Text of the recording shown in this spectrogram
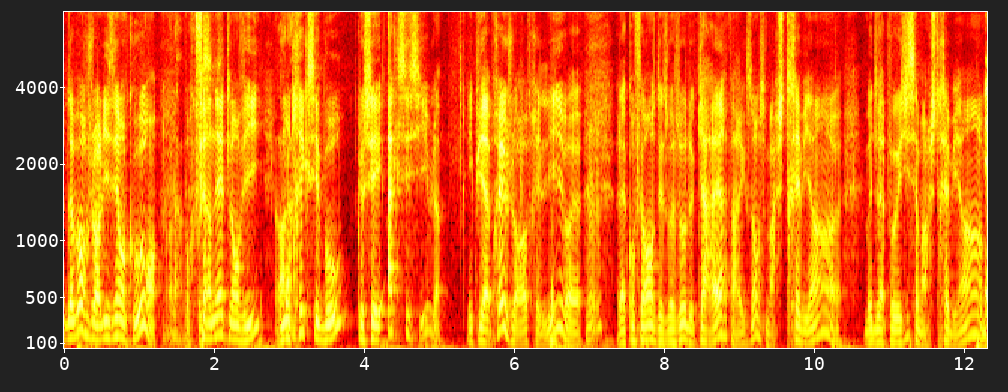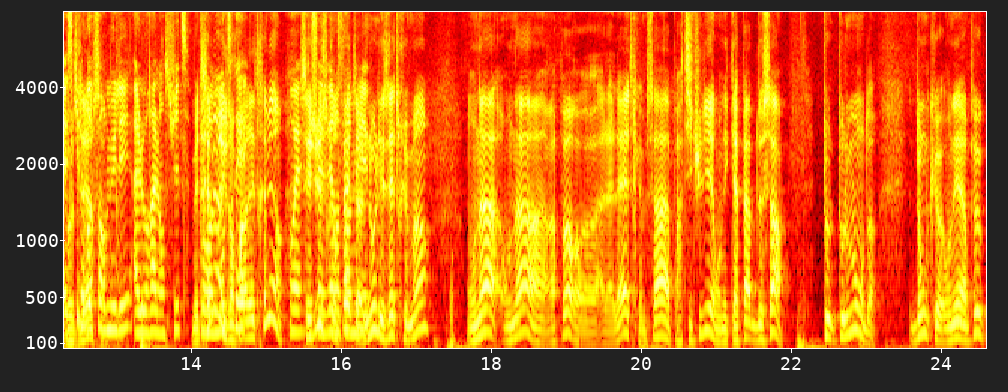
D'abord, je leur lisais en cours pour faire naître l'envie, montrer que c'est beau, que c'est accessible. Et puis après, je leur offrais le livre. Mmh. La conférence des oiseaux de Carrère, par exemple, ça marche très bien. de la poésie, ça marche très bien. Est-ce qu'ils reformulaient à l'oral ensuite Mais très bien, ils en parlaient très bien. c'est juste qu'en fait, nous, les êtres humains, on a, on a un rapport euh, à la lettre comme ça particulier. On est capable de ça. Tout, le monde. Donc, euh, on est un peu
